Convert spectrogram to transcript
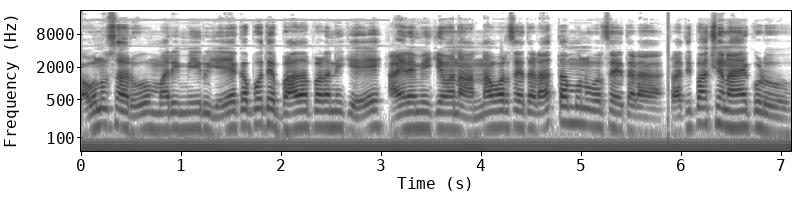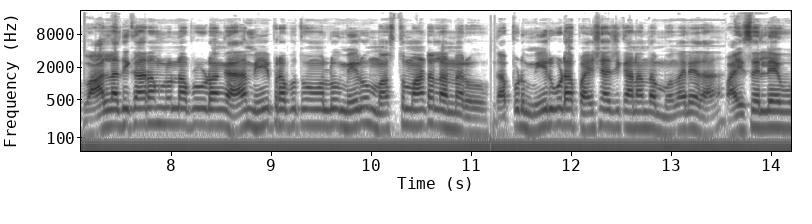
అవును సారు మరి మీరు చేయకపోతే బాధపడనికే ఆయన మీకేమన్నా అన్న వరుస అవుతాడా తమ్ముని వరుస అవుతాడా ప్రతిపక్ష నాయకుడు వాళ్ళ అధికారంలో ఉన్నప్పుడు కూడా మీ ప్రభుత్వం వాళ్ళు మీరు మస్తు మాటలు అన్నారు. అప్పుడు మీరు కూడా పైశాచిక ఆనందం పొందలేదా? పైసలు లేవు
